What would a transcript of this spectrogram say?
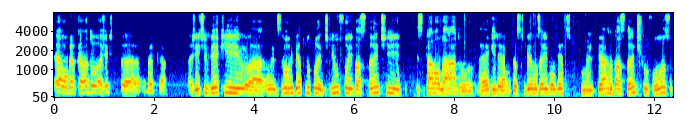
É, o mercado, a gente, uh, o mercado, a gente vê que uh, o desenvolvimento do plantio foi bastante escalonado, né, Guilherme? Nós tivemos aí momentos, um inverno bastante chuvoso,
